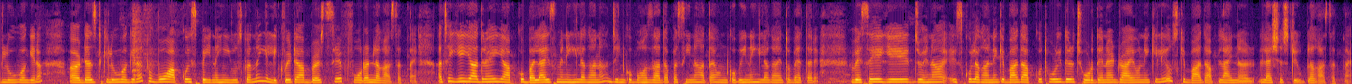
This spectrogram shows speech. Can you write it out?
ग्लू वगैरह डस्ट ग्लू वगैरह तो वो आपको इस पर नहीं यूज़ करना ये लिक्विड आप ब्रश से फ़ौरन लगा सकते हैं। अच्छा ये याद रहे, ये आपको बला इसमें नहीं लगाना। जिनको बहुत ज़्यादा पसीना आता है, उनको भी नहीं लगाएँ तो बेहतर है। वैसे ये जो है ना, इसको लगाने के बाद आपको थोड़ी देर छोड़ देना है ड्राई होने के लिए, उसके बाद आप लाइनर लैशेस ट्यूब लगा सकते हैं।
